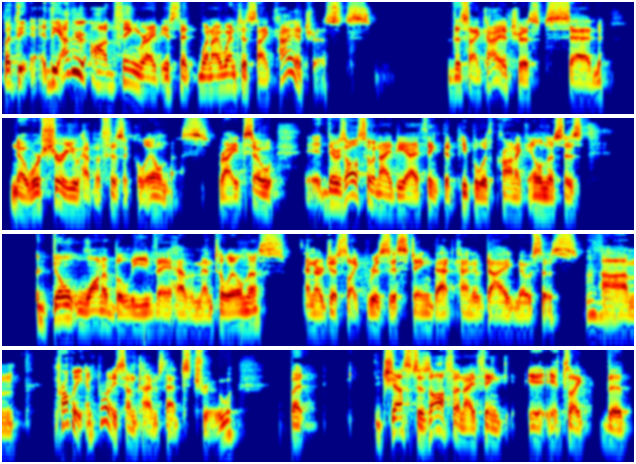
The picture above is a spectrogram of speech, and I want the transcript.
but the the other odd thing right is that when i went to psychiatrists the psychiatrist said no, we're sure you have a physical illness, right? So eh, there's also an idea, I think, that people with chronic illnesses don't want to believe they have a mental illness and are just like resisting that kind of diagnosis. Mhm. Um, probably, and probably sometimes that's true, but just as often, I think it, it's like the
